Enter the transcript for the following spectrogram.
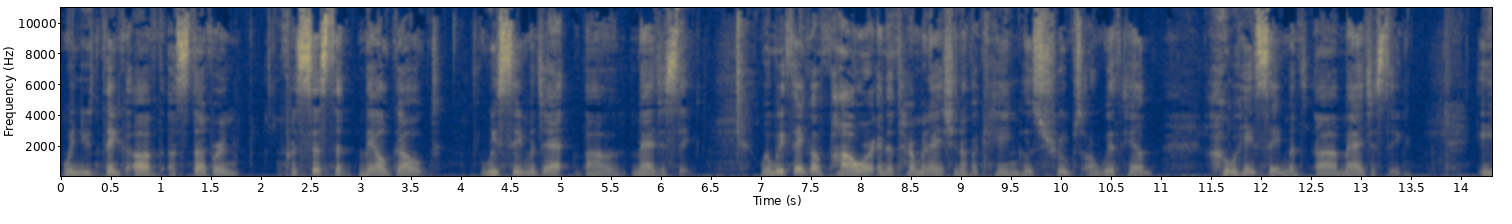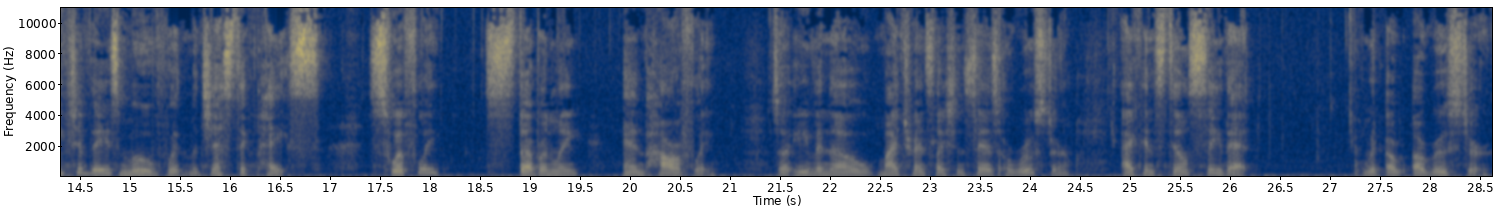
When you think of a stubborn, persistent male goat, we see uh, majesty. When we think of power and determination of a king whose troops are with him, we see uh, majesty. Each of these move with majestic pace, swiftly, stubbornly, and powerfully. So even though my translation says a rooster, I can still see that with a, a rooster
